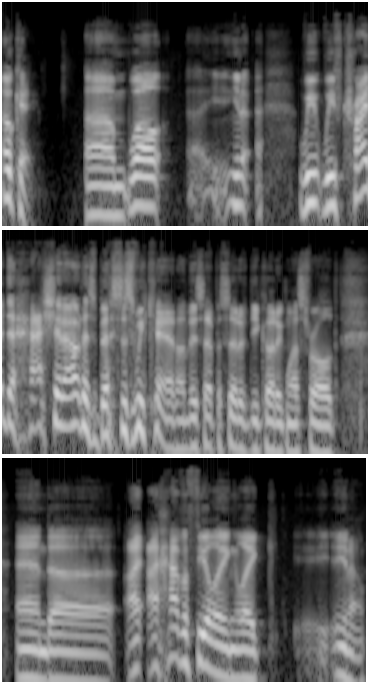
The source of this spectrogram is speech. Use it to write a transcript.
Okay. Um, well, uh, you know, we we've tried to hash it out as best as we can on this episode of Decoding Westworld, and uh, I, I have a feeling like, you know,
